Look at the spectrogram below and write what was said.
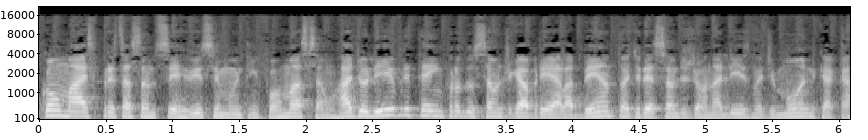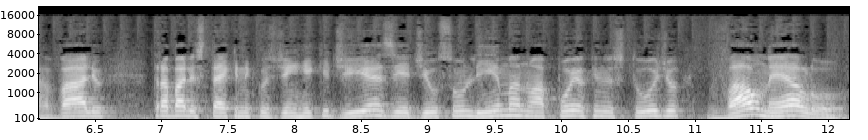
com mais prestação de serviço e muita informação. Rádio Livre tem produção de Gabriela Bento, a direção de jornalismo é de Mônica Carvalho, trabalhos técnicos de Henrique Dias e Edilson Lima, no apoio aqui no estúdio, Val Melo.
